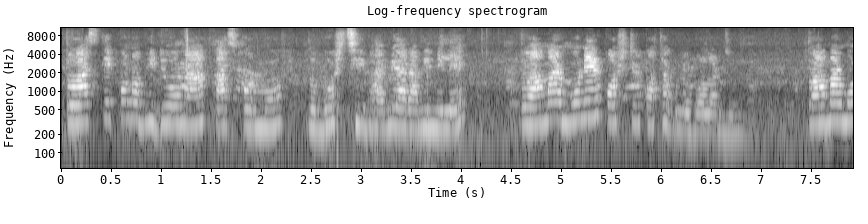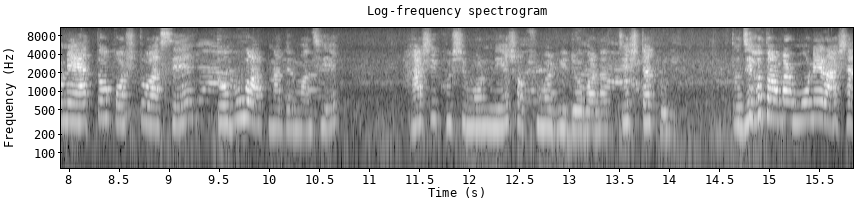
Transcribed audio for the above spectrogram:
তো আজকে কোনো ভিডিও না, কাজকর্ম। তো বসছি ভাবি আর আমি মিলে। তো আমার মনের কষ্টের কথাগুলো বলার জন্য। তো আমার মনে এত কষ্ট আছে, তবুও আপনাদের মাঝে হাসি খুশি মন নিয়ে সবসময় ভিডিও বানার চেষ্টা করি। তো যেহেতু আমার মনের আশা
